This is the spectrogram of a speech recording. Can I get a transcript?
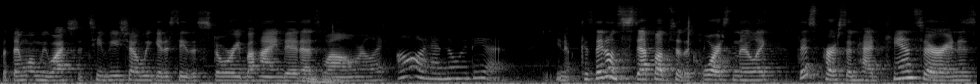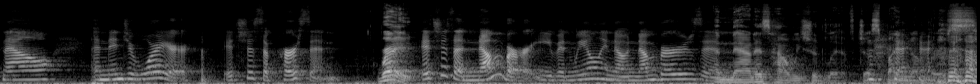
But then when we watch the TV show, we get to see the story behind it as mm-hmm. well. And we're like, oh, I had no idea. You know, because they don't step up to the course and they're like, this person had cancer and is now a ninja warrior. It's just a person. right. It's just a number, even. We only know numbers and. And that is how we should live, just by numbers.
